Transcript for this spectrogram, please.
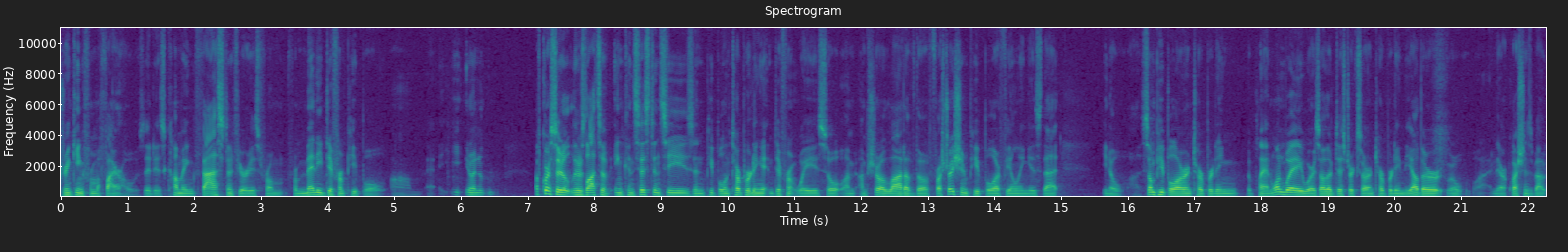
drinking from a fire hose. It is coming fast and furious from from many different people. Um, you know, and of course, there, there's lots of inconsistencies and people interpreting it in different ways. So I'm I'm sure a lot of the frustration people are feeling is that, you know. Some people are interpreting the plan one way, whereas other districts are interpreting the other. And there are questions about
